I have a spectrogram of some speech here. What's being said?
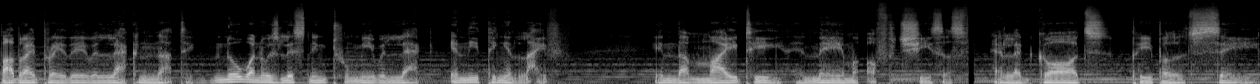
Father, I pray they will lack nothing. No one who is listening to me will lack anything in life. In the mighty name of Jesus. And let God's people say,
